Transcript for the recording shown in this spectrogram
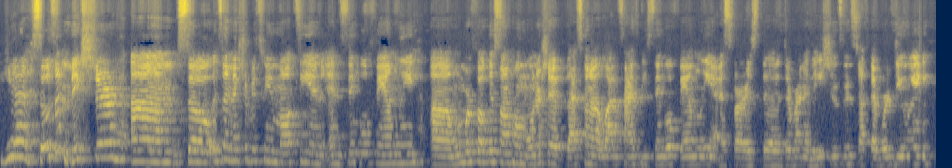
Yeah, so it's a mixture. Um, so it's a mixture between multi and, and single family. Um, when we're focused on home ownership, that's gonna a lot of times be single family as far as the the renovations and stuff that we're doing.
